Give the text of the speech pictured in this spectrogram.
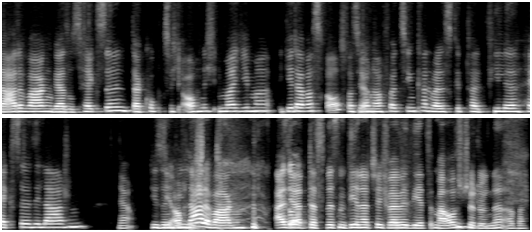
Ladewagen versus Häckseln, da guckt sich auch nicht immer jeder, jeder was raus, was ich ja. auch nachvollziehen kann, weil es gibt halt viele Häckselsilagen. Ja. Die sind die auch Ladewagen. Also, ja, das wissen wir natürlich, weil wir sie jetzt immer ausschütteln, ne? Aber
